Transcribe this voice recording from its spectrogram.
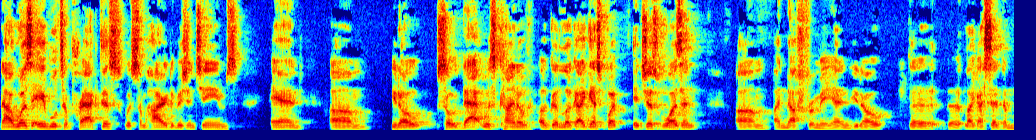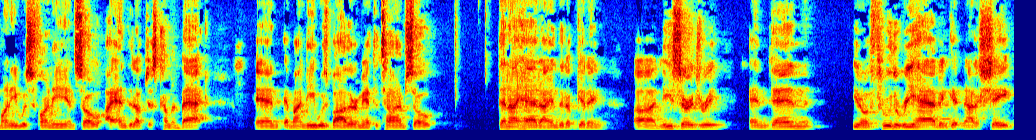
Now I was able to practice with some higher division teams, and um, you know, so that was kind of a good look, I guess, but it just wasn't um, enough for me. And you know, the the like I said, the money was funny, and so I ended up just coming back, and and my knee was bothering me at the time, so then I had I ended up getting uh, knee surgery, and then you know, through the rehab and getting out of shape.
